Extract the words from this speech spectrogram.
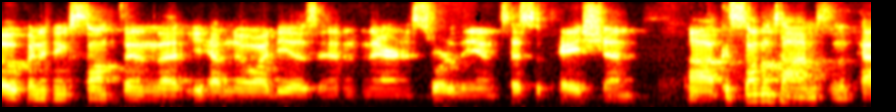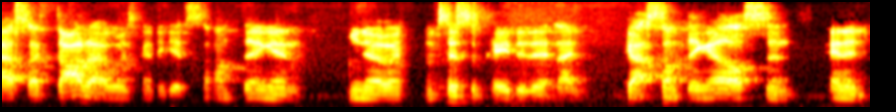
opening something that you have no ideas in there, and it's sort of the anticipation because uh, sometimes in the past I thought I was going to get something and you know anticipated it and I got something else and and it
